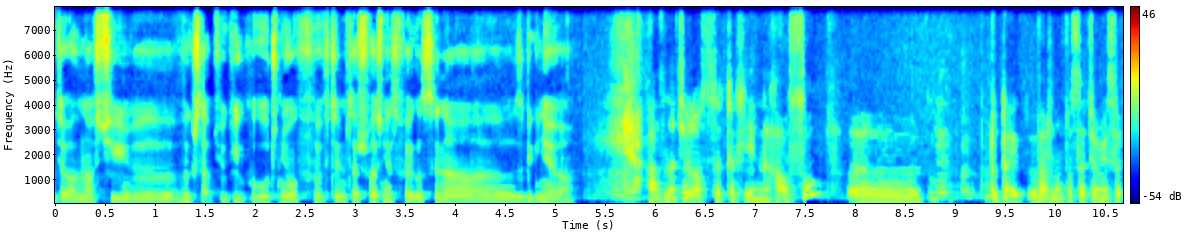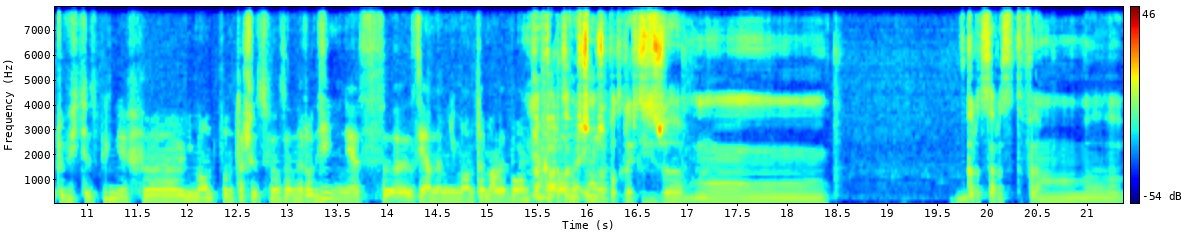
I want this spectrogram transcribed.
działalności y, wykształcił kilku uczniów, w tym też właśnie swojego syna y, Zbigniewa. A znacie losy tych innych osób? Nie. Tutaj ważną postacią jest oczywiście Zbigniew Limont, on też jest związany rodzinnie z, z Janem Limontem, ale byłam ciekawa... Warto jeszcze może podkreślić, że mm, Garcarstwem e,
